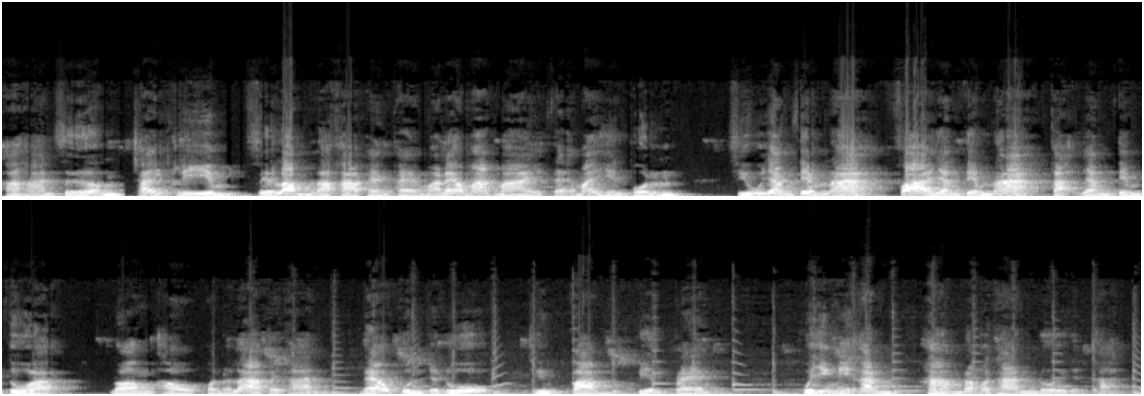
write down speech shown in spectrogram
อาหารเสริม ใช้ครีม เซรั่มราคาแพงๆ มาแล้วมากมาย แต่ไม่เห็นผล สิวยังเต็มหน้า ฝ้ายังเต็มหน้ากะยังเต็มตัว ลองเอาคอนเดล่าไปทาน แล้วคุณจะรู้ถึงความเปลี่ยนแปลง ผู้หญิงมีคันห้ามรับประทานโดยเด็ดขาด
